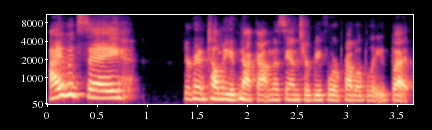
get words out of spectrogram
I would say, you're going to tell me you've not gotten this answer before, probably, but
